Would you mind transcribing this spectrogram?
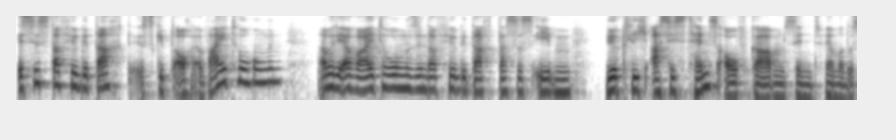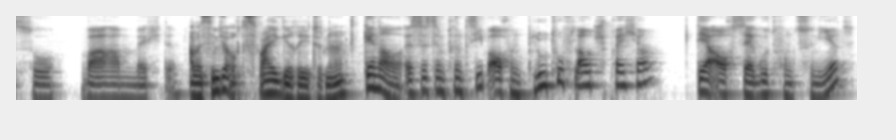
es ist dafür gedacht, es gibt auch Erweiterungen, aber die Erweiterungen sind dafür gedacht, dass es eben wirklich Assistenzaufgaben sind, wenn man das so wahrhaben möchte. Aber es sind ja auch zwei Geräte, ne? Genau, es ist im Prinzip auch ein Bluetooth-Lautsprecher, der auch sehr gut funktioniert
